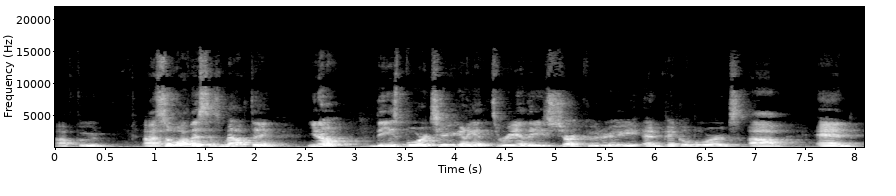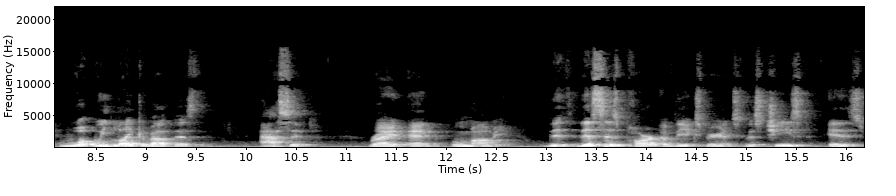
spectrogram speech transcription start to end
uh, food. Uh, so while this is melting, you know these boards here, you're going to get three of these charcuterie and pickle boards. Um, and what we like about this, acid, right, and umami. This, this is part of the experience. This cheese is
